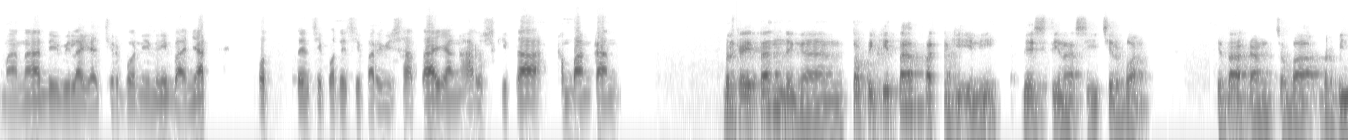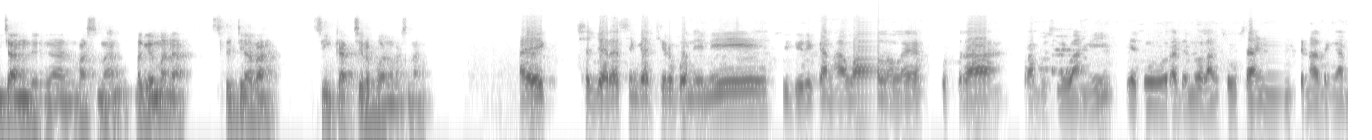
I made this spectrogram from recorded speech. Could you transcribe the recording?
mana di wilayah Cirebon ini banyak potensi-potensi pariwisata yang harus kita kembangkan. berkaitan dengan topik kita pagi ini, destinasi Cirebon. Kita akan coba berbincang dengan Mas Nang, bagaimana sejarah singkat Cirebon, Mas Nang. Baik, sejarah singkat Cirebon ini didirikan awal oleh putra Prabu Siliwangi, yaitu Raden Wolang Sungsang yang dikenal dengan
